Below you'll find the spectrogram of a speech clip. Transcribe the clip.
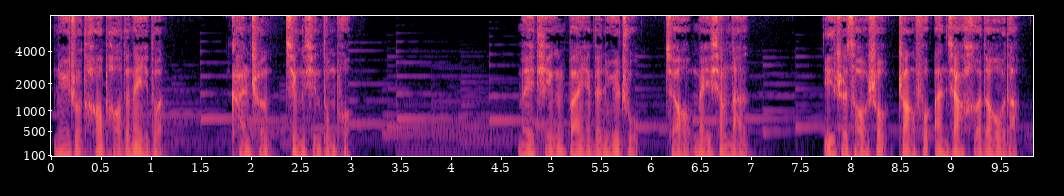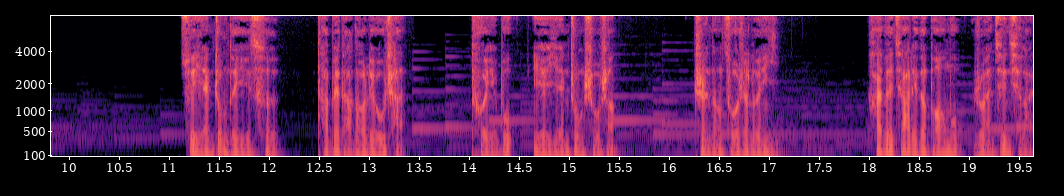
女主逃跑的那一段，堪称惊心动魄。梅婷扮演的女主叫梅香南，一直遭受丈夫安家和的殴打。最严重的一次，她被打到流产，腿部也严重受伤，只能坐着轮椅，还被家里的保姆软禁起来。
